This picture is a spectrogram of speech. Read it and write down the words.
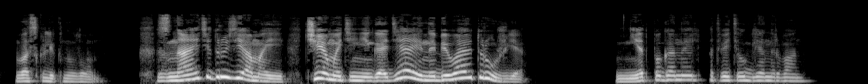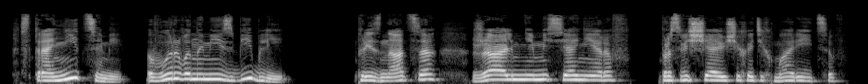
— воскликнул он. «Знаете, друзья мои, чем эти негодяи набивают ружья?» «Нет, Паганель», — ответил Гленнерван. «Страницами, вырванными из Библии. Признаться, жаль мне миссионеров, просвещающих этих марийцев.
